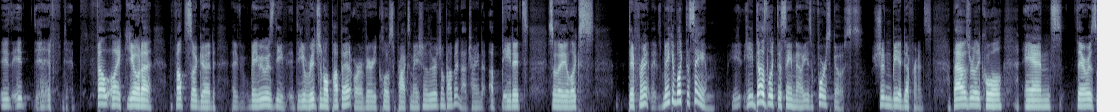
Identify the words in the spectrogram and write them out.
It it it, it felt like Yoda. It felt so good. Maybe it was the the original puppet or a very close approximation of the original puppet. Not trying to update it so that he looks different. It's make him look the same. He he does look the same now. He's a force ghost. Shouldn't be a difference. That was really cool. And there was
